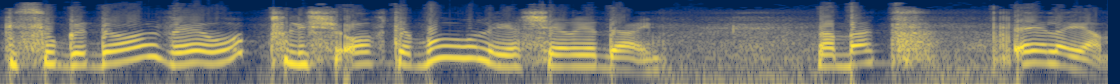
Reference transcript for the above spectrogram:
פיסוק גדול, והופ, לשאוב את הבור, ליישר ידיים. מבט אל הים.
